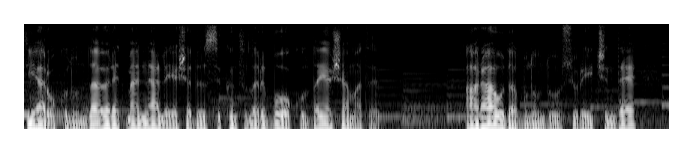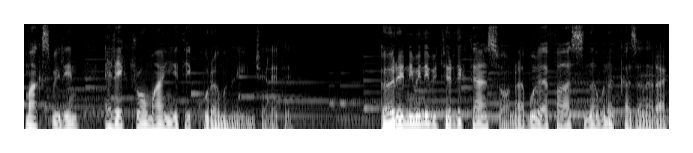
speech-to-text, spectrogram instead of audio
Diğer okulunda öğretmenlerle yaşadığı sıkıntıları bu okulda yaşamadı. Arau'da bulunduğu süre içinde Maxwell'in elektromanyetik kuramını inceledi. Öğrenimini bitirdikten sonra bu defa sınavını kazanarak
